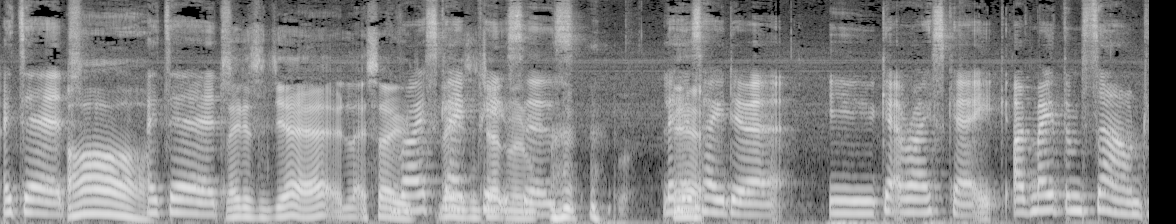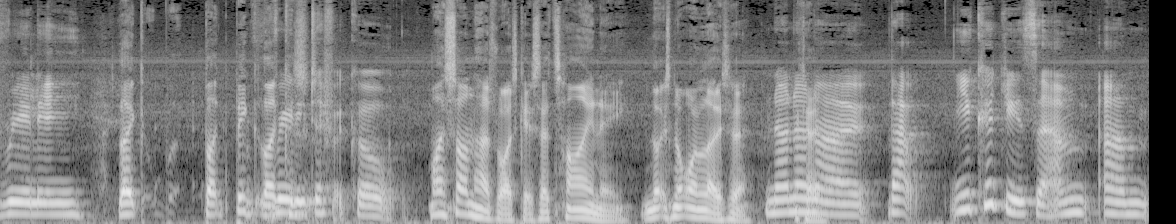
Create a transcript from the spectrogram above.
I did. Oh, I did. ladies and yeah. So, rice ladies cake and pizzas. Here's Yeah. how you do it. You get a rice cake. I've made them sound really, Like, like big like really difficult. my son has rice cakes. They're tiny. No, it's not one of those. No, no, Okay. no. That you could use them. Um,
